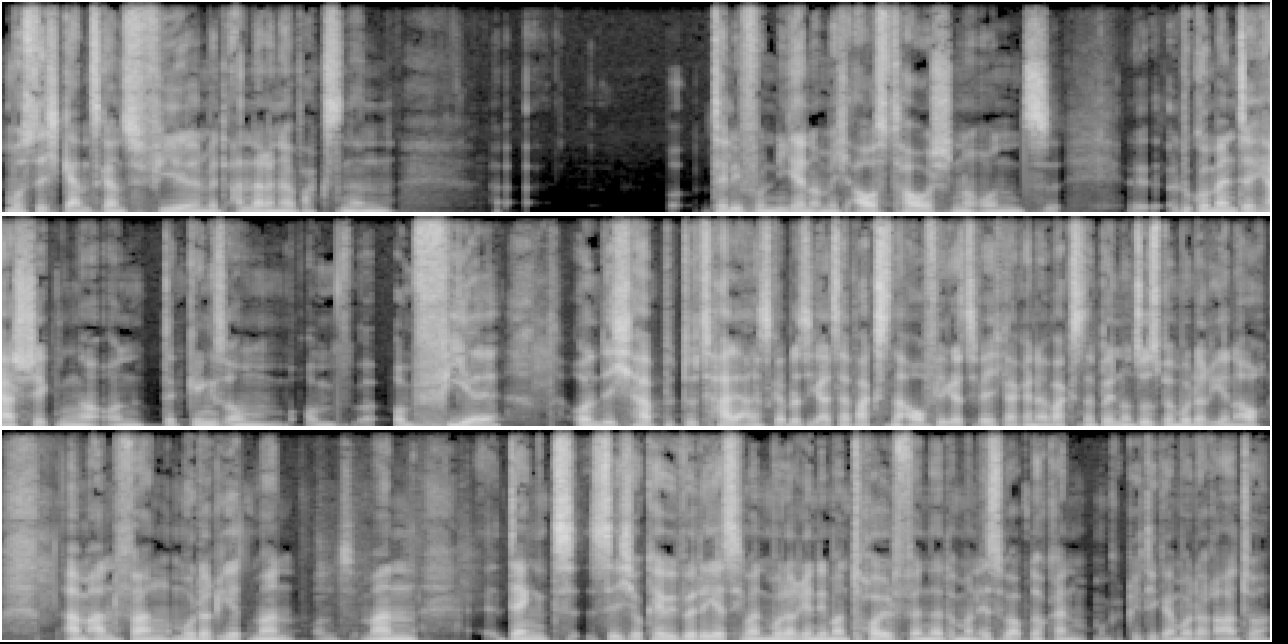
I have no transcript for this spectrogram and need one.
musste ich ganz, ganz viel mit anderen Erwachsenen äh, telefonieren und mich austauschen und Dokumente herschicken und da ging es um, um, um viel und ich habe total Angst gehabt, dass ich als Erwachsener auflege, als wenn ich gar kein Erwachsener bin. Und so ist beim Moderieren auch. Am Anfang moderiert man und man denkt sich, okay, wie würde jetzt jemand moderieren, den man toll findet und man ist überhaupt noch kein richtiger Moderator.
